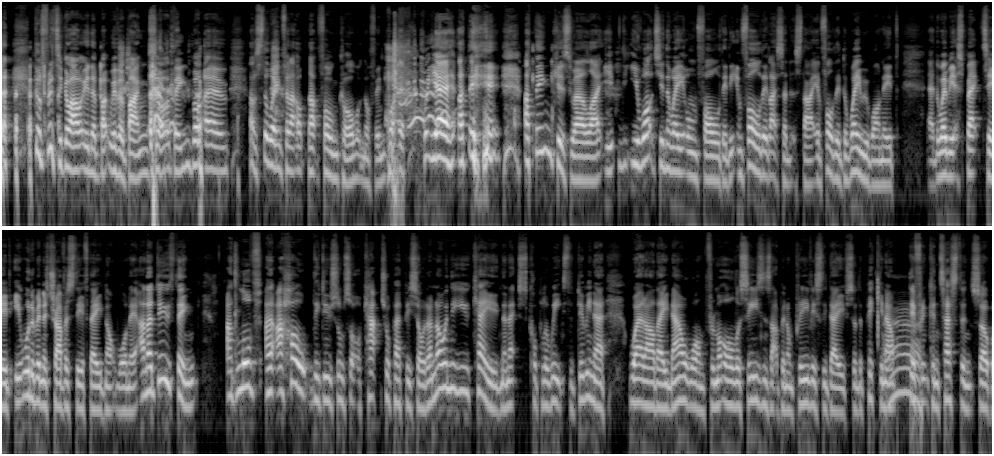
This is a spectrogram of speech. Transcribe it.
good for it to go out in a with a bang, sort of thing. But um, I'm still waiting for that that phone call, but nothing. But, uh, but yeah, I think I think as well. Like you, you're watching the way it unfolded. It unfolded, like I said at the start, it unfolded the way we wanted uh, the way we expected. It would have been a travesty if they'd not won it. And I do think I'd love, I, I hope they do some sort of catch up episode. I know in the UK in the next couple of weeks they're doing a Where Are They Now one from all the seasons that have been on previously, Dave. So they're picking out Ah. different contestants. So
